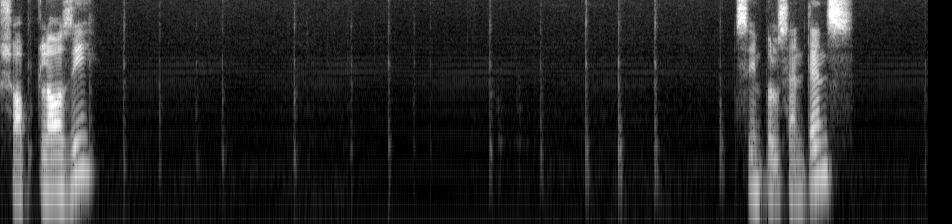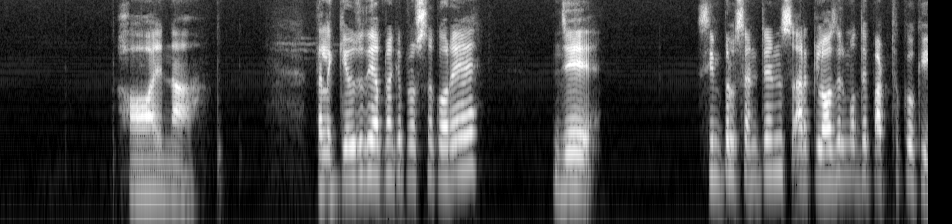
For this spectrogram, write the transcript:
সব ক্লজই সিম্পল সেন্টেন্স হয় না। তাহলে কেউ যদি আপনাকে প্রশ্ন করে যে সিম্পল সেন্টেন্স আর ক্লজের মধ্যে পার্থক্য কি?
